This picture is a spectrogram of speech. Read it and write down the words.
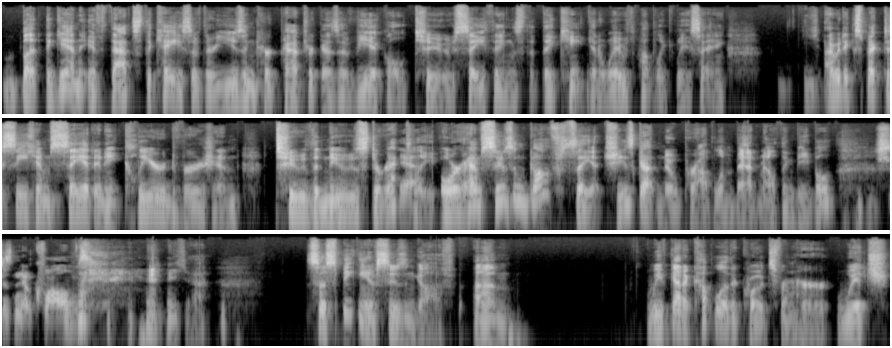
But again, if that's the case, if they're using Kirkpatrick as a vehicle to say things that they can't get away with publicly saying, I would expect to see him say it in a cleared version to the news directly, Yeah, or right. have Susan Goff say it. She's got no problem bad mouthing people. Just no qualms. yeah. So speaking of Susan Goff, um, we've got a couple other quotes from her, which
